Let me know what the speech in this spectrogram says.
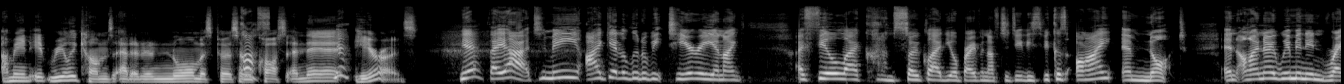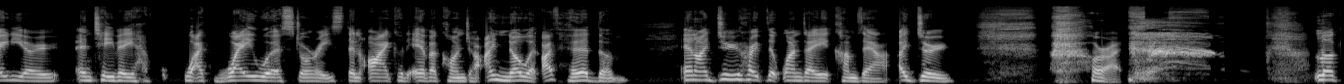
I, mean, it really comes at an enormous personal Cost. cost, and they're Yeah. heroes. Yeah, they are. To me, I get a little bit teary and I I feel like God, I'm so glad you're brave enough to do this because I am not. And I know women in radio and TV have like way worse stories than I could ever conjure. I know it. I've heard them. And I do hope that one day it comes out. I do. All right. Look,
